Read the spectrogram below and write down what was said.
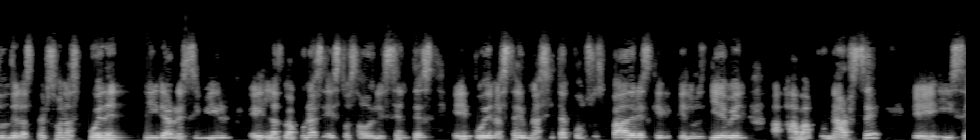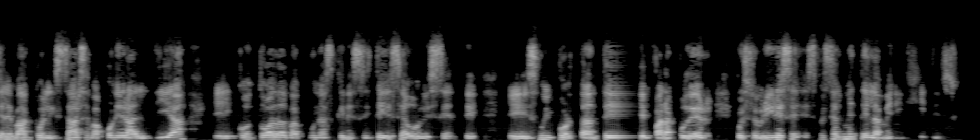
donde las personas pueden ir a recibir las vacunas. Estos adolescentes pueden hacer una cita con sus padres que, los lleven a vacunarse. Eh, y se le va a actualizar, se va a poner al día eh, con todas las vacunas que necesite ese adolescente. es muy importante para poder pues, prevenir ese, especialmente la meningitis.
